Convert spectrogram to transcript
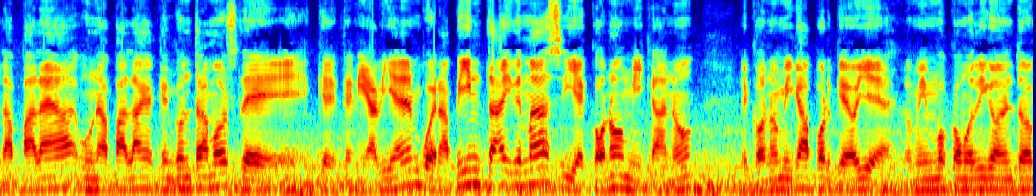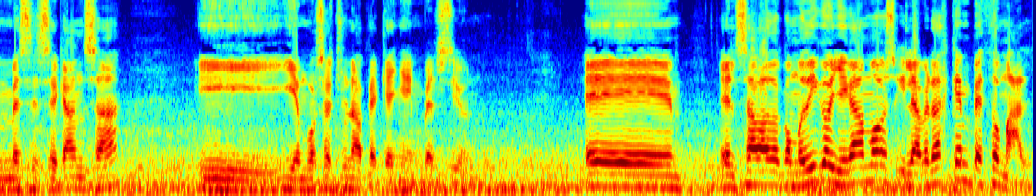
La pala, una pala que encontramos de, que tenía bien, buena pinta y demás y económica, ¿no? Económica porque, oye, lo mismo como digo, dentro de meses se cansa y, hemos hecho una pequeña inversión. Eh, el sábado, como digo, llegamos y la verdad es que empezó mal.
